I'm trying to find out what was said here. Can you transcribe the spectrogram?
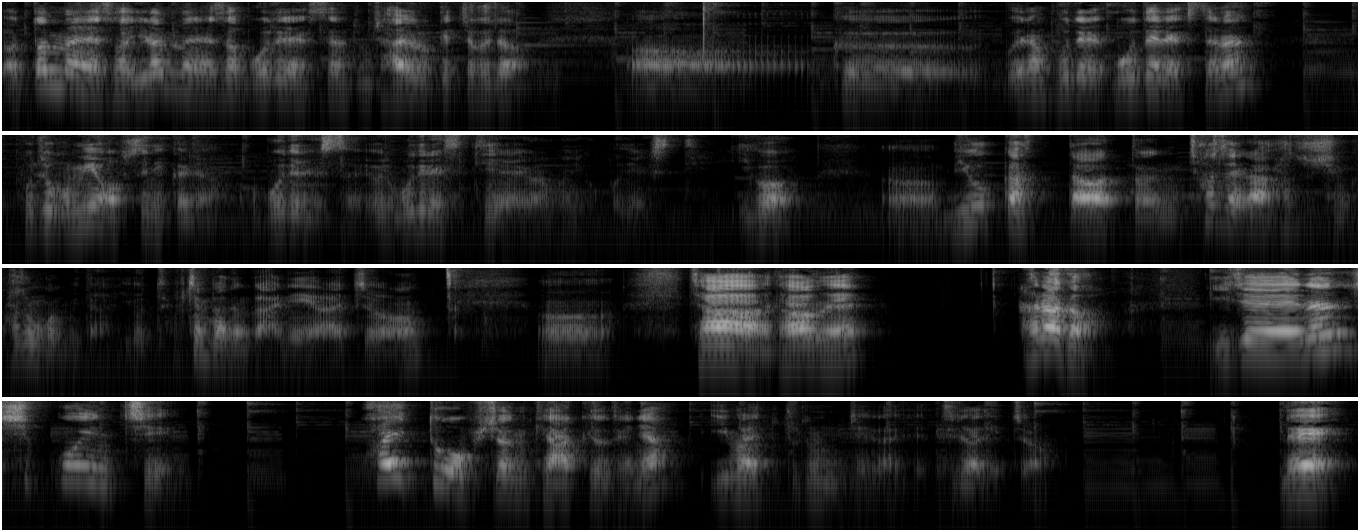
어떤 면에서 이런 면에서 모델 X는 좀 자유롭겠죠, 그죠? 어그 이런 모델 모델 X는 보조금이 없으니까요. 모델 X 여기 모델 XT예요, 여러분 이거 모델 XT 이거 어, 미국 갔다 왔던 처제가 사주신 사준 겁니다. 이거 협찬 받은 거 아니에요, 알죠? 어, 자 다음에 하나 더. 이제는 19인치 화이트 옵션 계약해도 되냐? 이 말도 좀 제가 이제 드려야겠죠. 네,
